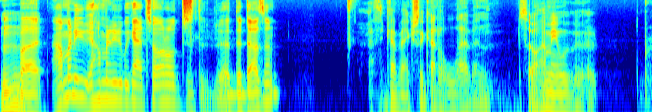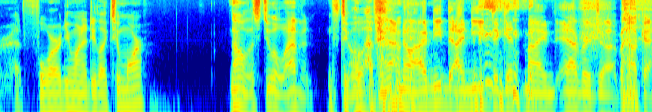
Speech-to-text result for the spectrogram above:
Mm-hmm. But how many how many do we got total? Just the, the dozen? I think I've actually got eleven. So I mean, we- we're at four. Do you want to do like two more? No, let's do 11. Let's do eleven. no, I need I need to get my average up. Okay.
